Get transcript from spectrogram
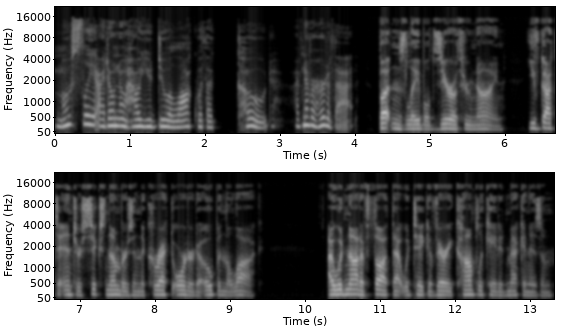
Mostly, I don't know how you'd do a lock with a code. I've never heard of that. Buttons labeled 0 through 9. You've got to enter six numbers in the correct order to open the lock. I would not have thought that would take a very complicated mechanism.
